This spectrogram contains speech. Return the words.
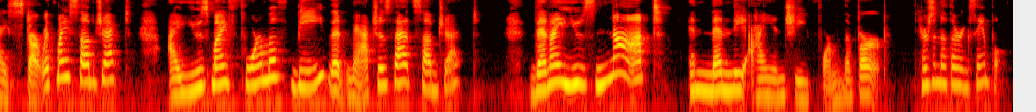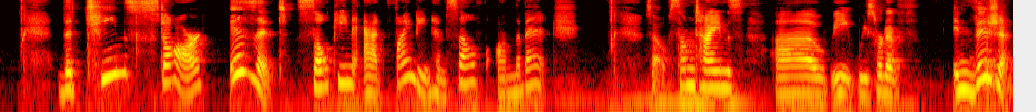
I start with my subject. I use my form of be that matches that subject. Then I use not and then the ing form of the verb. Here's another example. The team's star isn't sulking at finding himself on the bench. So sometimes uh, we, we sort of envision,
